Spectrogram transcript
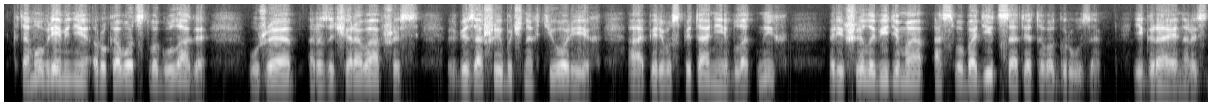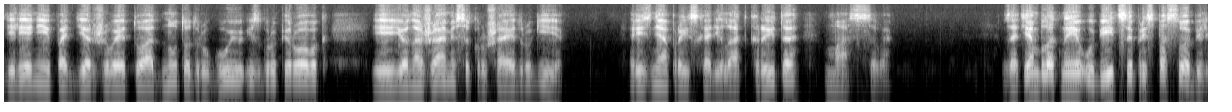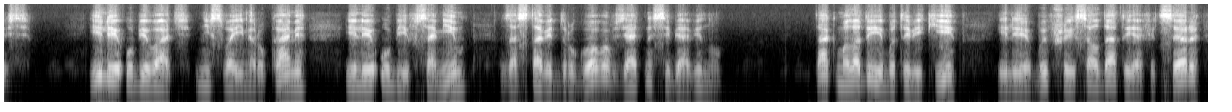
К тому времени руководство ГУЛАГа, уже разочаровавшись в безошибочных теориях о перевоспитании блатных, решило, видимо, освободиться от этого груза играя на разделении, поддерживая то одну, то другую из группировок и ее ножами сокрушая другие. Резня происходила открыто, массово. Затем блатные убийцы приспособились. Или убивать не своими руками, или, убив самим, заставить другого взять на себя вину. Так молодые бытовики или бывшие солдаты и офицеры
